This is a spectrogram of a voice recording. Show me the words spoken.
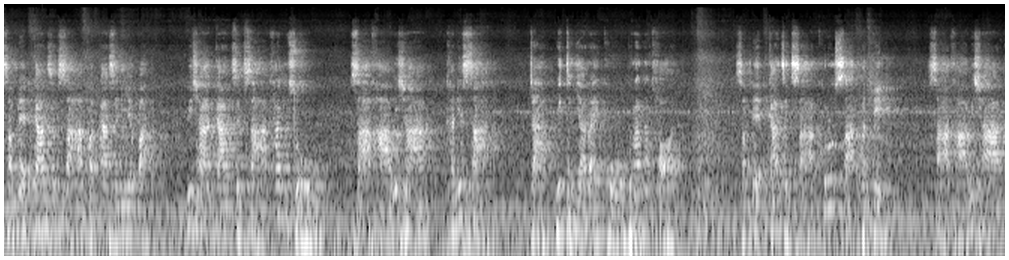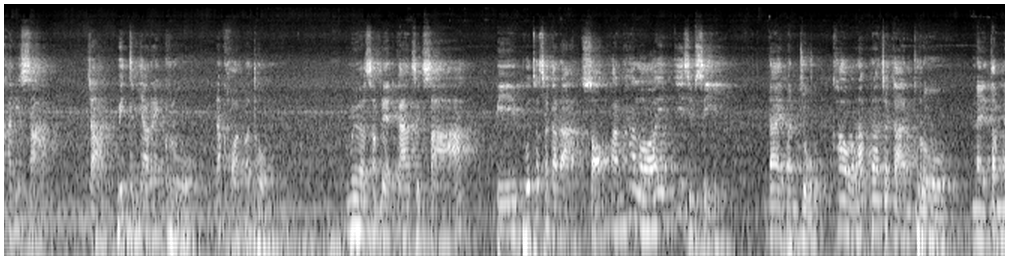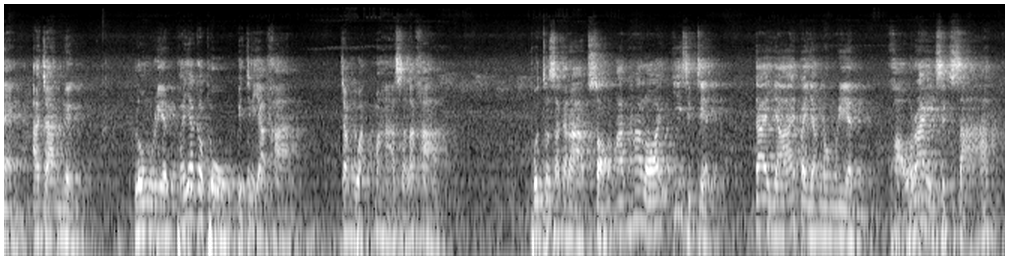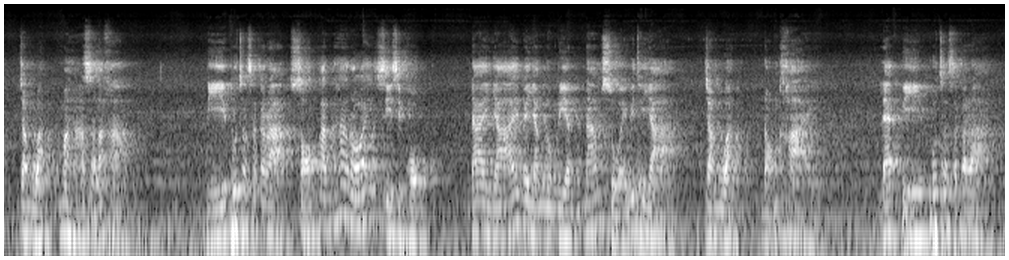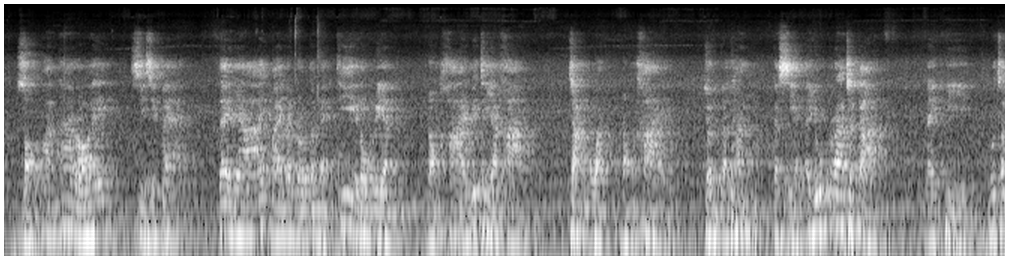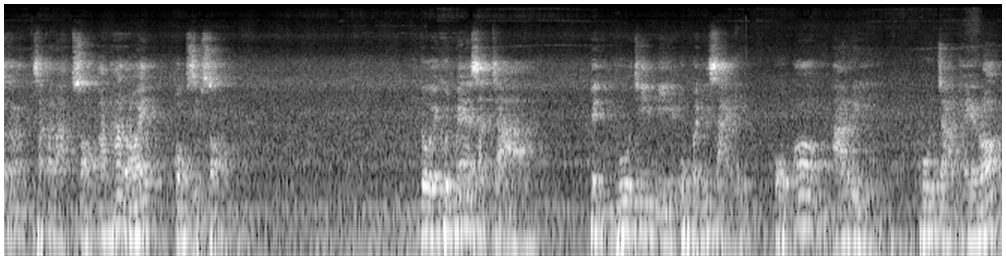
สำเร็จการศึกษาประกาศนียบัตร วิชาการศึกษาขั้นสูง สาขาวิชาคณิตศาสตร์ จากวิทยาลัยครูพระนครสำเร็จการศึกษาครุศาสตร์บัณฑิต สาขาวิชาคณิตศาสตร์ จากวิทยาลัยครู นครปฐมเมื่อสำเร็จการศึกษาปีพุทธศักราช 2524 ได้บรรจุเข้ารับราชการครูในตำแหน่งอาจารย์หนึ่ง โรงเรียนพยัคฆภูมิวิทยาคาร จังหวัดมหาสารคาม พุทธศักราช 2527 ได้ย้ายไปยังโรงเรียนเขาไร่ศึกษา จังหวัดมหาสารคาม ปีพุทธศักราช 2546 ได้ย้ายไปยังโรงเรียนน้ำสวยวิทยา จังหวัดหนองคาย และปีพุทธศักราช 2548 ได้ย้ายไปดำรงตำแหน่งที่โรงเรียนหนองคายวิทยาคาร จังหวัดหนองคาย จนกระทั่งเกษียณอายุราชการในปีพุทธศักราช 2562 โดยคุณแม่สัจจา เป็นผู้ที่มีอุปนิสัยโอบอ้อมอารีพูดจาไพเราะ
